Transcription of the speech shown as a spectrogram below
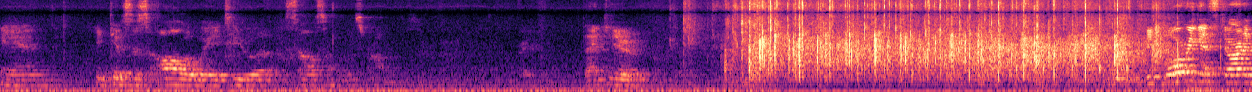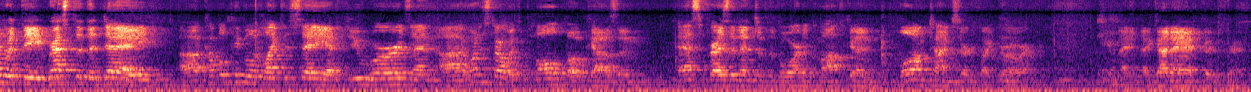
and it gives us all a way to uh, solve some of those problems. Thank you. Before we get started with the rest of the day, uh, a couple of people would like to say a few words, and uh, I want to start with Paul Volckhausen, past president of the board of MOFGA and longtime certified grower. I, I got to add, good friend.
